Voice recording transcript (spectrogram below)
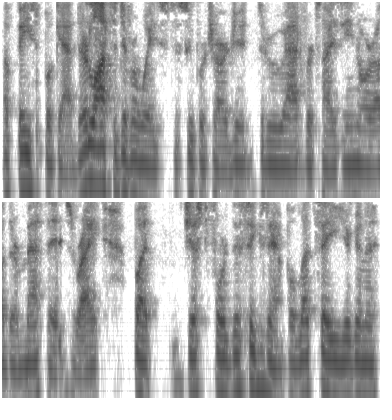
a Facebook ad. There are lots of different ways to supercharge it through advertising or other methods, right? But just for this example, let's say you're going to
